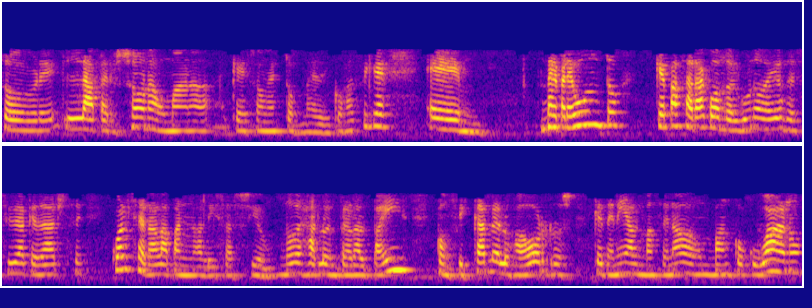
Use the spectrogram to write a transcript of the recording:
sobre la persona humana que son estos médicos. Así que eh, me pregunto ¿Qué pasará cuando alguno de ellos decida quedarse? ¿Cuál será la penalización? ¿No dejarlo entrar al país? ¿Confiscarle los ahorros que tenía almacenado en un banco cubano?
